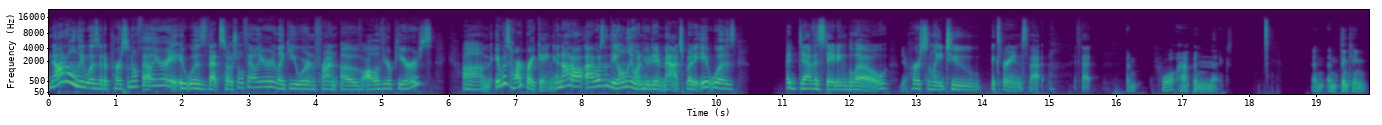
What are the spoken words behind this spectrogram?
not only was it a personal failure, it was that social failure. Like you were in front of all of your peers. Um, it was heartbreaking. And not all, I wasn't the only one who didn't match, but it was a devastating blow Yeah. personally to experience that. If that and what happened next? And and thinking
